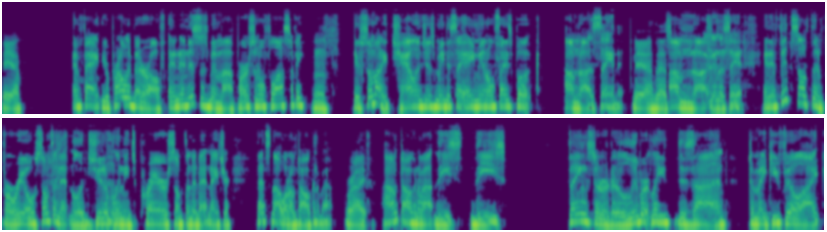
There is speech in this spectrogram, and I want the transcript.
Yeah. In fact, you're probably better off, and, and this has been my personal philosophy. Hmm. If somebody challenges me to say amen on Facebook, I'm not saying it. Yeah. That's I'm not going to say it. And if it's something for real, something that legitimately needs prayer, something of that nature, that's not what I'm talking about. right. I'm talking about these these things that are deliberately designed to make you feel like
